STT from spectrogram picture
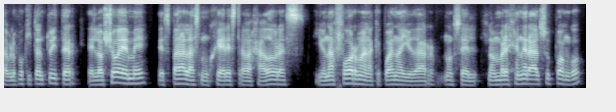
habló un poquito en Twitter, el 8M es para las mujeres trabajadoras y una forma en la que puedan ayudar, no sé, el nombre general, supongo,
